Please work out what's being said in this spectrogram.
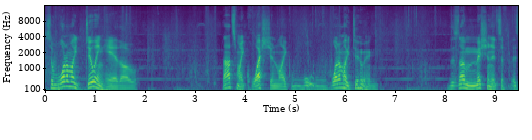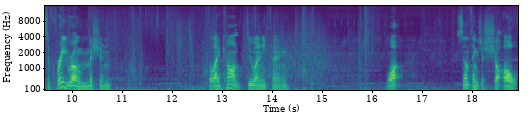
So what am I doing here, though? That's my question. Like, wh what am I doing? There's no mission. It's a it's a free roam mission, but I can't do anything. What? Something just shot. Oh,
